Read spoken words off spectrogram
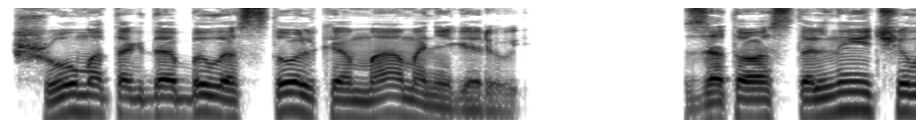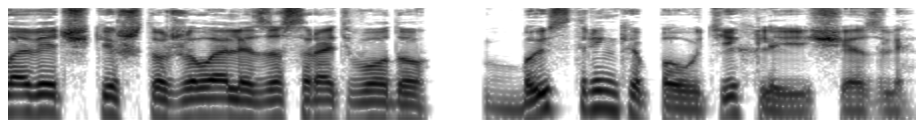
Шума тогда было столько, мама не горюй. Зато остальные человечки, что желали засрать воду, быстренько поутихли и исчезли.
